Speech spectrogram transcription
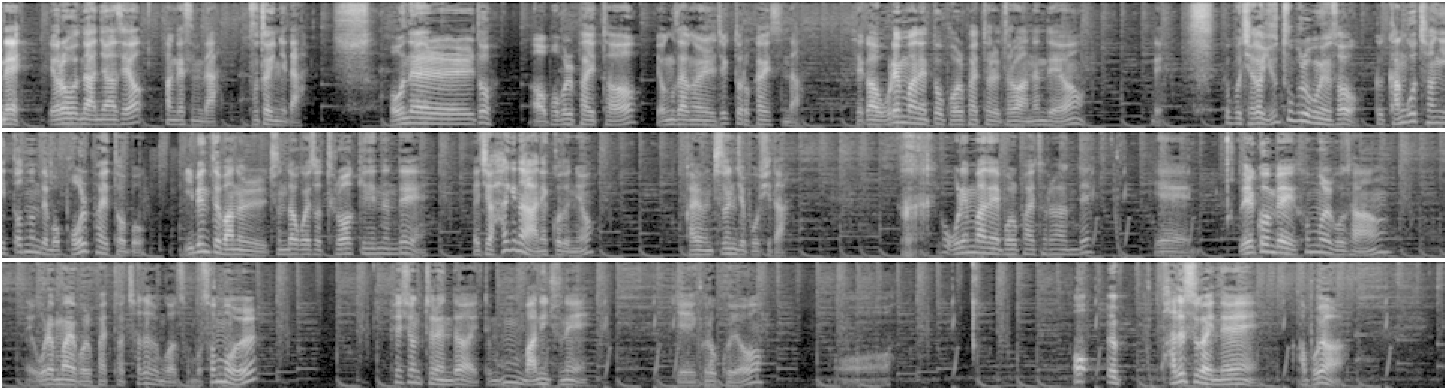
네, 여러분들 안녕하세요. 반갑습니다. 부터입니다. 오늘도 어, 버블파이터 영상을 찍도록 하겠습니다. 제가 오랜만에 또 버블파이터를 들어왔는데요. 네, 그 뭐 제가 유튜브를 보면서 그 광고창이 떴는데 뭐 버블파이터 뭐 이벤트 반을 준다고 해서 들어왔긴 했는데 네, 제가 확인을 안 했거든요. 과연 주는지 봅시다. 하, 이거 오랜만에 버블파이터를 하는데 예 웰컴백 선물 보상 네, 오랜만에 볼파이터 찾아준 거, 뭐, 선물. 패션 트렌드 아이템, 음, 많이 주네. 예, 그렇고요 어, 어, 받을 수가 있네. 아, 뭐야.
